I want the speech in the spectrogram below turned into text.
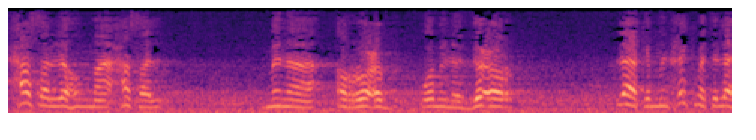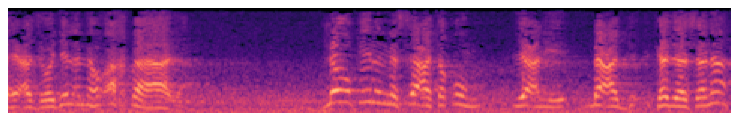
حصل لهم ما حصل من الرعب ومن الذعر لكن من حكمة الله عز وجل أنه أخفى هذا. لو قيل أن الساعة تقوم يعني بعد كذا سنة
